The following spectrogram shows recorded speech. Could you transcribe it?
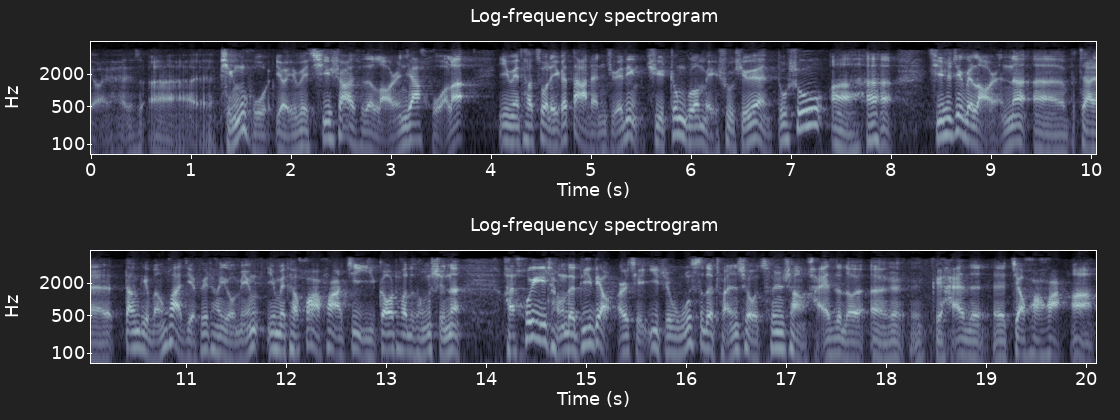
有呃，平湖有一位七十二岁的老人家火了，因为他做了一个大胆决定，去中国美术学院读书啊。其实这位老人呢，呃，在当地文化界非常有名，因为他画画技艺高超的同时呢。还非常的低调，而且一直无私的传授村上孩子的呃给孩子呃教画画啊。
